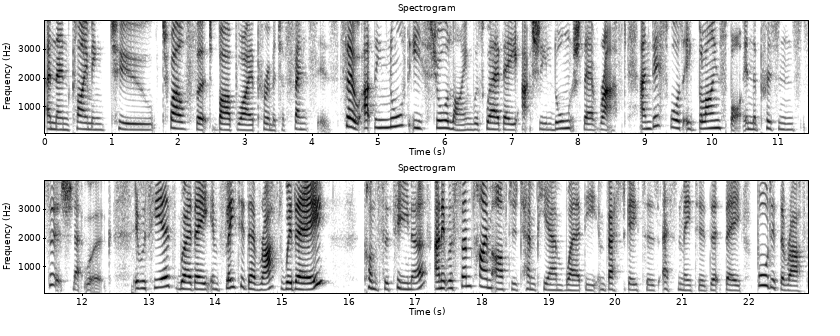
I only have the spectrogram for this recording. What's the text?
and then climbing to 12 foot barbed wire perimeter fences. So at the northeast shoreline was where they actually launched their raft, and this was a blind spot in the prison's search network. It was here where they inflated their raft with a concertina. And it was sometime after 10 pm where the investigators estimated that they boarded the raft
